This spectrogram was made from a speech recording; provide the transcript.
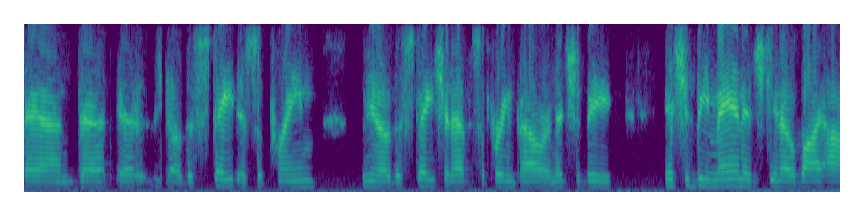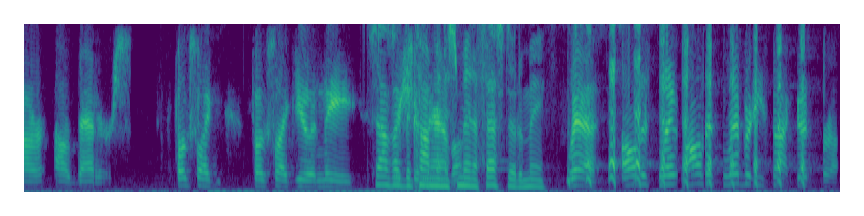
and that uh, you know the state is supreme. You know the state should have supreme power, and it should be it should be managed, you know, by our our betters folks like folks like you and me. Sounds like the Communist have, Manifesto to me. Yeah, all this all this liberty's not good for us,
